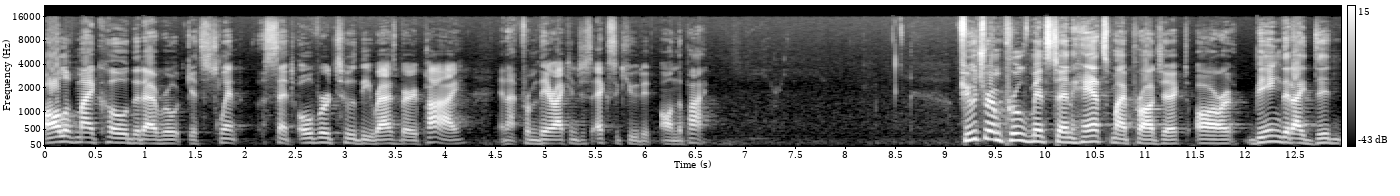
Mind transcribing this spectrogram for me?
all of my code that I wrote gets sent, sent over to the Raspberry Pi and I, from there I can just execute it on the Pi. Future improvements to enhance my project are, being that I did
